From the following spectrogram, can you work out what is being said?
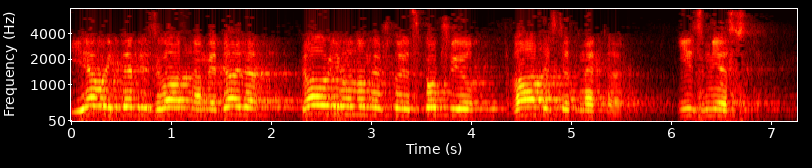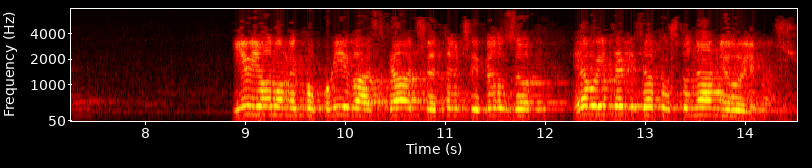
I evo i tebi zlatna medalja, kao i onome što je skočio 20 metara iz mjesta. Ili onome ko pliva, skače, trči brzo, evo i tebi zato što namjeru imaš.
